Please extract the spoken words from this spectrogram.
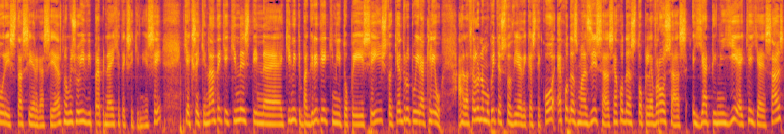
ώρη στάση εργασίας νομίζω ήδη πρέπει να έχετε ξεκινήσει και ξεκινάτε και εκείνη την, ε, εκείνη την παγκρίτια κινητοποίηση στο κέντρο του Ηρακλείου αλλά θέλω να μου πείτε στο διαδικαστικό έχοντας μαζί σας, έχοντας το πλευρό σας για την υγεία και για εσάς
